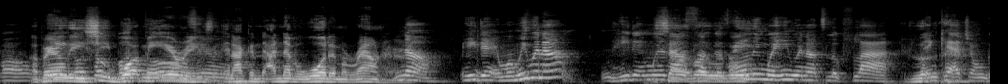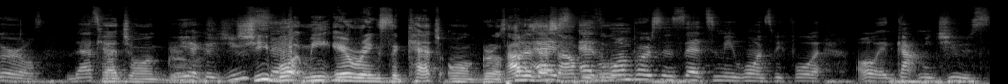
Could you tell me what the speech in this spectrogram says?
Apparently, she bought me those earrings, and I can I never wore them around her. No, he didn't. When we went out, he didn't wear those suckers. Only when he went out to look fly Look- and catch on girls. That's Catch when- on girls. Yeah, because you. She said- bought me earrings to catch on girls. How does that as, sound, As one person said to me once before, "Oh, it got me juice."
